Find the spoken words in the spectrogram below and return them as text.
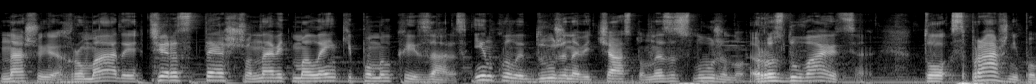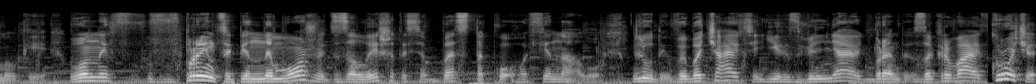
нашої громади через те, що навіть маленькі помилки зараз інколи дуже навіть часто незаслужено роздуваються. То справжні помилки вони в, принципі не можуть залишитися без такого фіналу. Люди вибачаються, їх звільняють, бренди закривають. Коротше,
